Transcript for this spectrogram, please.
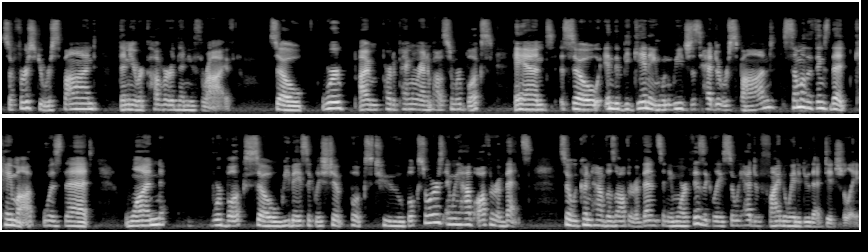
So, first you respond, then you recover, then you thrive. So, we're I'm part of Penguin Random House and we're books. And so in the beginning, when we just had to respond, some of the things that came up was that one, were books. So we basically ship books to bookstores and we have author events. So we couldn't have those author events anymore physically. So we had to find a way to do that digitally.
